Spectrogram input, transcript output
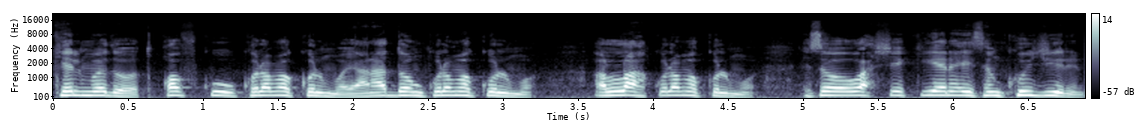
kelmadood qofkuu kulama kulmo. Yani addoon kulama kulmo. Allah kulama kulmo. Isagoo wax shekiyana aysan ku jirin.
